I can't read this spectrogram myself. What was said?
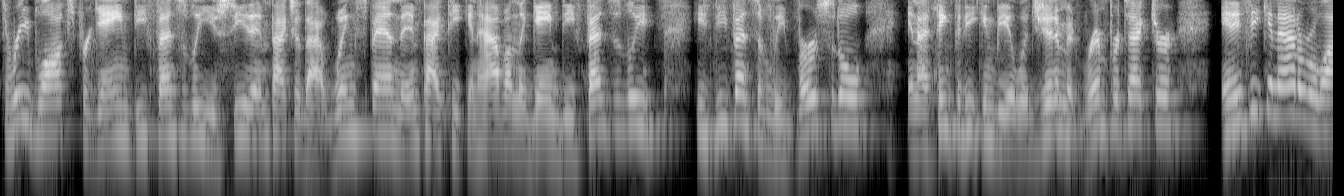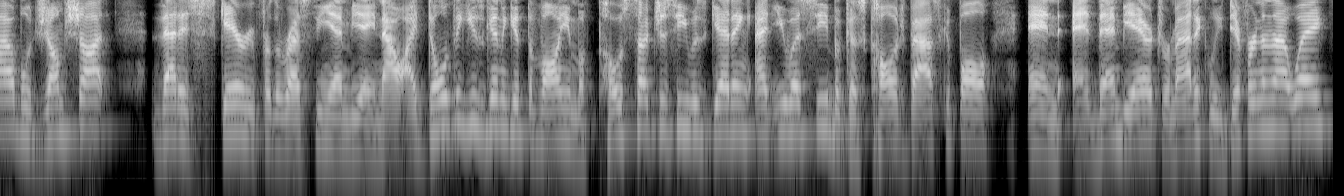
Three blocks per game defensively. You see the impact of that wingspan, the impact he can have on the game defensively. He's defensively versatile, and I think that he can be a legitimate rim protector. And if he can add a reliable jump shot, that is scary for the rest of the NBA. Now, I don't think he's going to get the volume of post touches he was getting at USC because college basketball and, and the NBA are dramatically different in that way.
